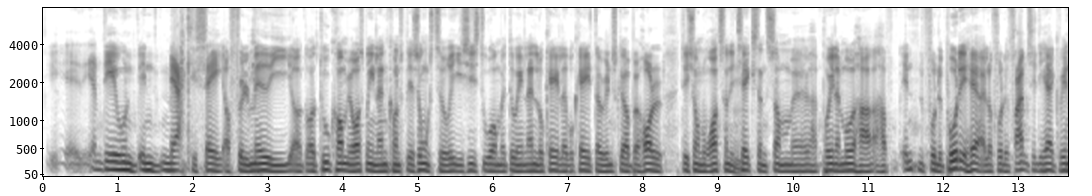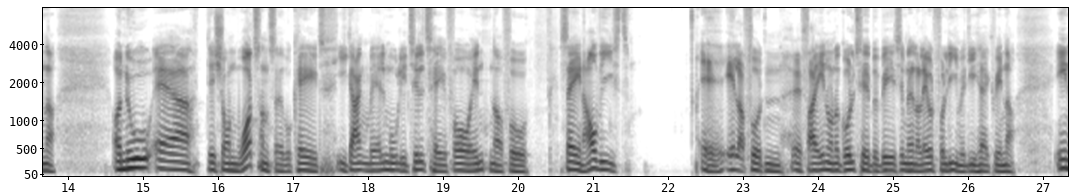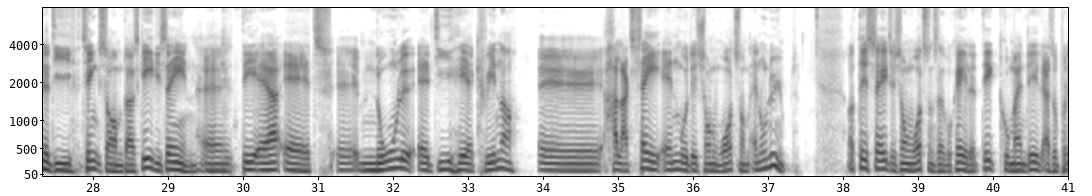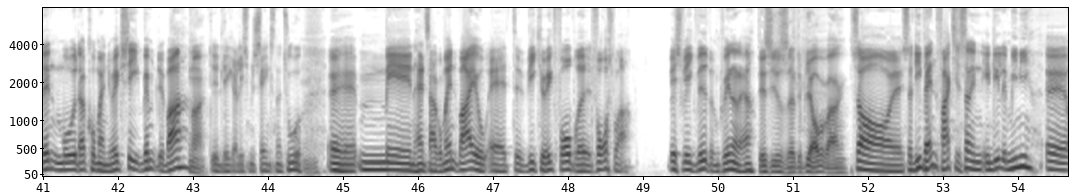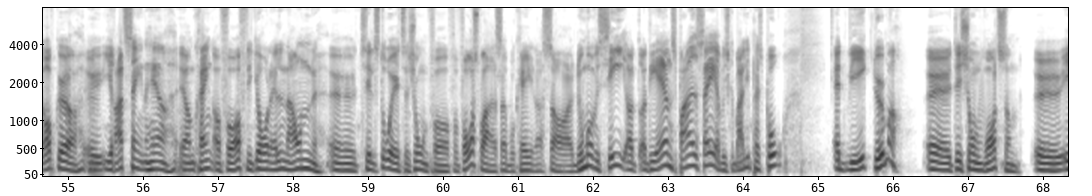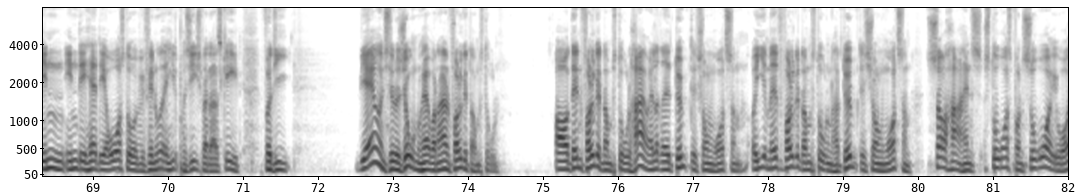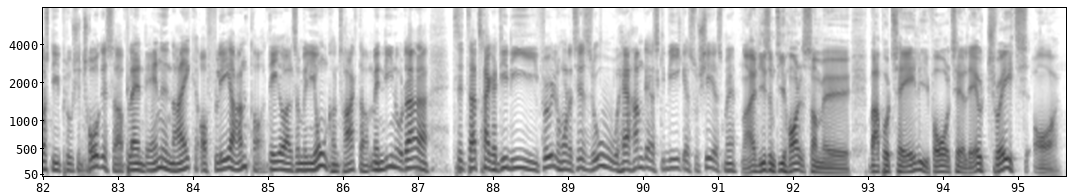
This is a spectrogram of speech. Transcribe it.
jamen, det er jo en, en mærkelig sag at følge med i, og, og du kom jo også med en eller anden konspirationsteori i sidste uge om, at det var en eller anden lokal advokat, der ønsker at beholde Deshaun Watson mm. i Texas, som som øh, på en eller anden måde har, har enten fundet på det her, eller fundet frem til de her kvinder. Og nu er det Sean Watsons advokat i gang med alle mulige tiltag for enten at få sagen afvist, øh, eller få den øh, fra ind under gulvtæppet ved simpelthen at lave et forlig med de her kvinder. En af de ting, som der er sket i sagen, øh, det er, at øh, nogle af de her kvinder øh, har lagt sag an mod det Sean Watson anonymt. Og det sagde Jason Watsons advokat, at det kunne man, det, altså på den måde, der kunne man jo ikke se, hvem det var. Nej. Det ligger ligesom i sagens natur. Mm. Øh, men hans argument var jo, at vi kan jo ikke forberede et forsvar hvis vi ikke ved, hvem kvinderne er. Det siger sig selv, det bliver op ad bakke. Så, øh, så de vandt faktisk sådan en, en lille mini-opgør øh, øh, i retssagen her øh, omkring at få offentliggjort alle navnene øh, til stor irritation for, for forsvarets advokater. Så nu må vi se, og, og det er en sparet sag, og vi skal bare lige passe på, at vi ikke dømmer øh, det Sean Watson, øh, inden, inden det her det er overstået, og vi finder ud af helt præcis, hvad der er sket. Fordi vi er jo i en situation nu her, hvor der er en folkedomstol. Og den folkedomstol har jo allerede dømt det Sean Watson. Og i og med, at folkedomstolen har dømt det Sean Watson, så har hans store sponsorer jo også lige pludselig trukket sig, blandt andet Nike og flere andre. Det er jo altså millionkontrakter. Men lige nu, der, der trækker de lige følehornet til sig, uh, her ham der skal vi ikke associeres med. Nej, ligesom de hold, som øh, var på tale i forhold til at lave trades og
